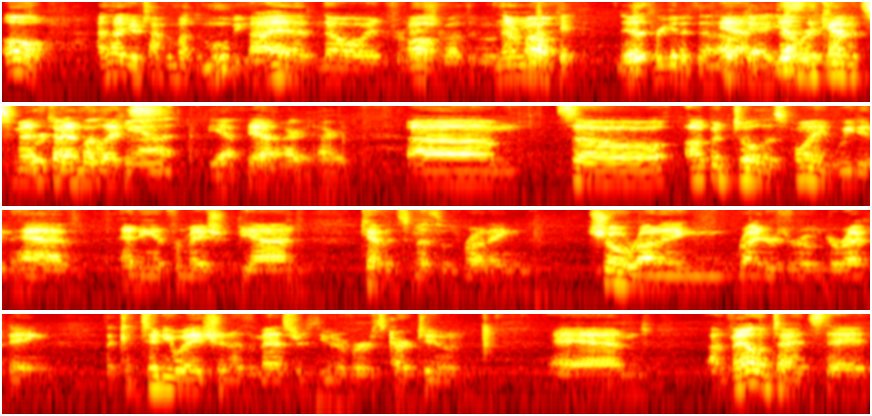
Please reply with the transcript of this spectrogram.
Oh, I thought you were talking about the movie. I have no information Oh, about the movie. never mind. Oh, okay. Yeah, forget it then. Yeah, okay, this yeah, is we're the Kevin Smith We're talking about Netflix. the can. Yeah, Yeah. All right, all right. Um, so up until this point, we didn't have any information beyond Kevin Smith was running, show running, writers' room directing, the continuation of the Masters of Universe cartoon, and on Valentine's Day,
